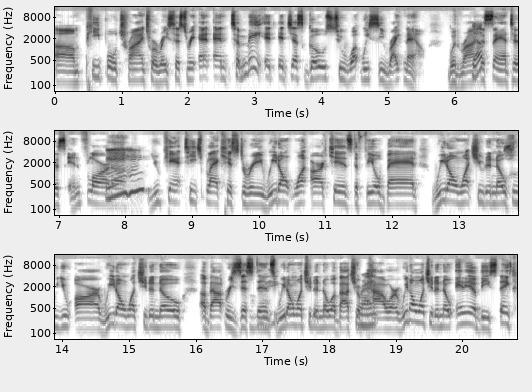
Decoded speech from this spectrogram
um, people trying to erase history. And, and to me, it, it just goes to what we see right now with Ron yep. DeSantis in Florida. Mm-hmm. You can't teach black history. We don't want our kids to feel bad. We don't want you to know who you are. We don't want you to know about resistance. Right. We don't want you to know about your right. power. We don't want you to know any of these things.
